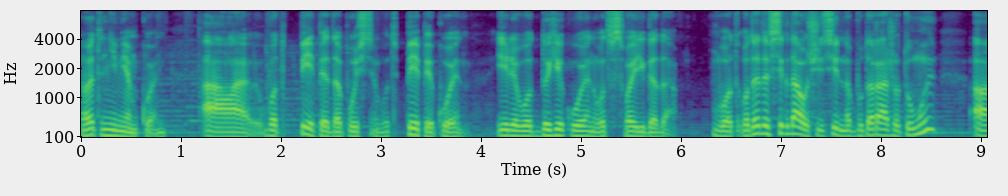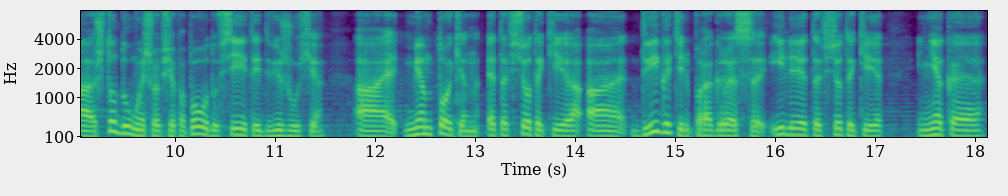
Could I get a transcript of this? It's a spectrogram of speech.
но это не мемкоин. А вот Пепе, допустим, вот Пепе коин или вот Dogecoin вот в свои года. Вот, вот это всегда очень сильно будоражит умы. А что думаешь вообще по поводу всей этой движухи? А, мем-токен это все-таки а, двигатель прогресса или это все-таки некая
